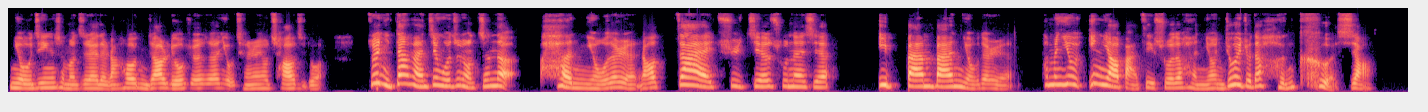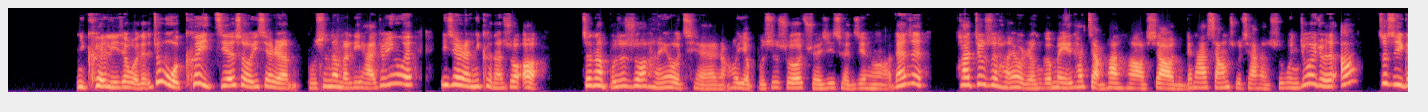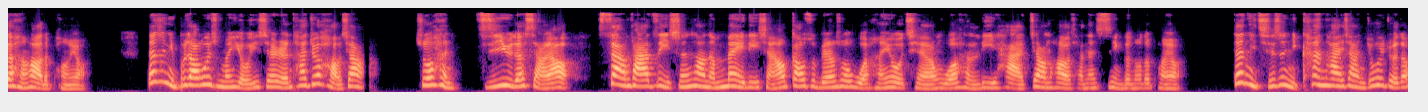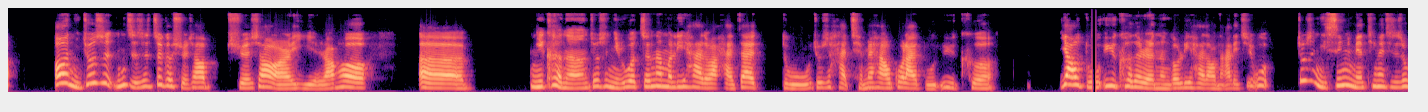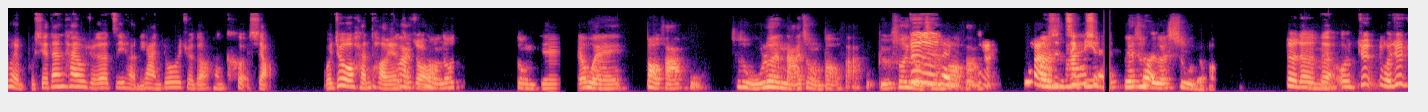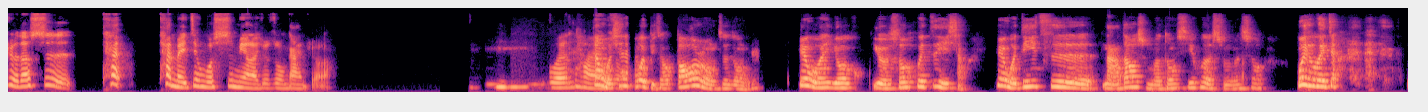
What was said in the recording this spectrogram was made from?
牛津什么之类的。然后你知道留学生有钱人又超级多，所以你但凡见过这种真的很牛的人，然后再去接触那些一般般牛的人，他们又硬要把自己说的很牛，你就会觉得很可笑。你可以理解我的，就我可以接受一些人不是那么厉害，就因为一些人你可能说哦。真的不是说很有钱，然后也不是说学习成绩很好，但是他就是很有人格魅力，他讲话很好笑，你跟他相处起来很舒服，你就会觉得啊，这是一个很好的朋友。但是你不知道为什么有一些人，他就好像说很急于的想要散发自己身上的魅力，想要告诉别人说我很有钱，我很厉害，这样的话我才能吸引更多的朋友。但你其实你看他一下，你就会觉得，哦，你就是你只是这个学校学校而已，然后呃，你可能就是你如果真那么厉害的话，还在。读就是还前面还要过来读预科，要读预科的人能够厉害到哪里？其实我就是你心里面听了其实会很不屑，但是他又觉得自己很厉害，你就会觉得很可笑。我就很讨厌这种都总结为暴发户，就是无论哪种暴发户，比如说有钱暴发户，不管是金钱接触这个事物的暴，对对对，我就我就觉得是太太没见过世面了，就这种感觉了。嗯，我很讨厌。但我现在会比较包容这种人。因为我有有时候会自己想，因为我第一次拿到什么东西或者什么时候，我也会这样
